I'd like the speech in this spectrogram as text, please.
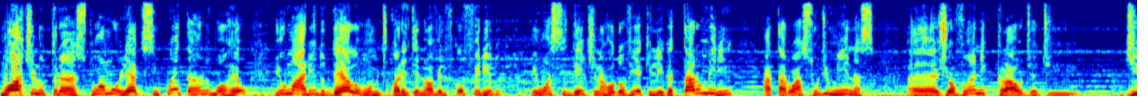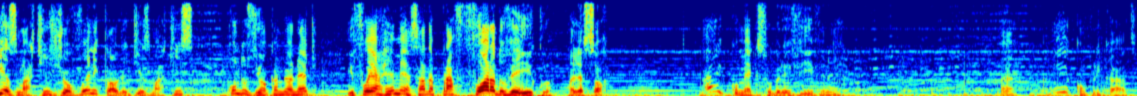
Morte no trânsito. Uma mulher de 50 anos morreu e o marido dela, um homem de 49, ele ficou ferido em um acidente na rodovia que liga Tarumirim a Taruaçu de Minas. É, Giovanni Cláudia de Dias Martins, Giovanni Cláudia Dias Martins, conduziu a caminhonete e foi arremessada para fora do veículo. Olha só. Aí como é que sobrevive, né? É, aí é complicado.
